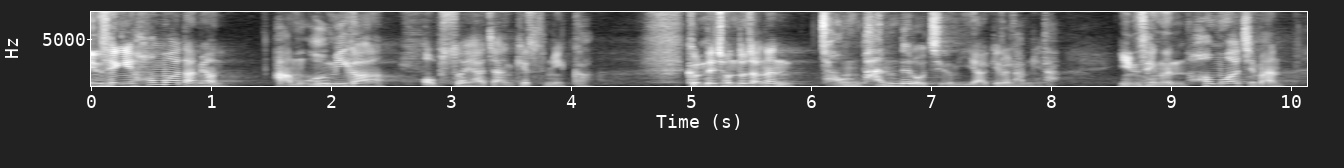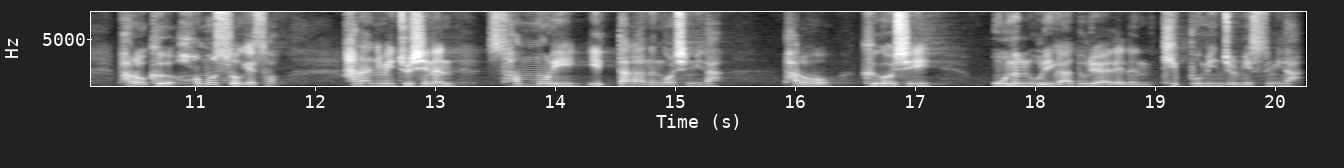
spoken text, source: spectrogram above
인생이 허무하다면 아무 의미가 없어야 하지 않겠습니까? 그런데 전도자는 정반대로 지금 이야기를 합니다. 인생은 허무하지만 바로 그 허무 속에서 하나님이 주시는 선물이 있다라는 것입니다. 바로 그것이 오늘 우리가 누려야 되는 기쁨인 줄 믿습니다.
